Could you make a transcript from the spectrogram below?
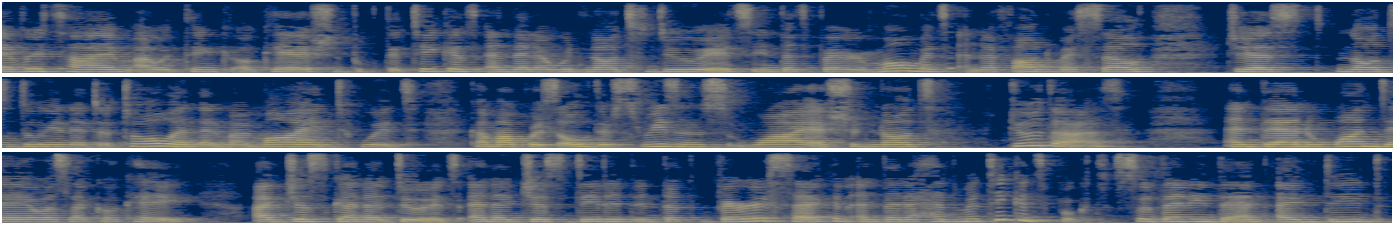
every time I would think, okay, I should book the tickets, and then I would not do it in that very moment. And I found myself just not doing it at all. And then my mind would come up with all these reasons why I should not do that. And then one day I was like, okay, I'm just gonna do it. And I just did it in that very second. And then I had my tickets booked. So then in the end, I did,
